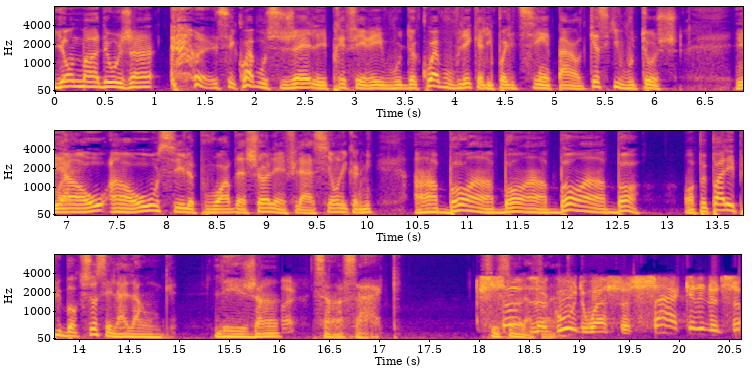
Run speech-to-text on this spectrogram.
ils ont demandé aux gens, c'est quoi vos sujets les préférés? Vous, de quoi vous voulez que les politiciens parlent? Qu'est-ce qui vous touche? Et Ouais. en haut, en haut, c'est le pouvoir d'achat, l'inflation, l'économie. En bas, en bas, en bas, en bas. On peut pas aller plus bas que ça, c'est la langue. Les gens Ouais. s'en sacent. C'est ça, ça, le goût doit se sacrer de ça.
